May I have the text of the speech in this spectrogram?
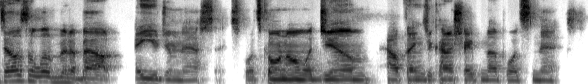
tell us a little bit about AU gymnastics. What's going on with gym? How things are kind of shaping up? What's next?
